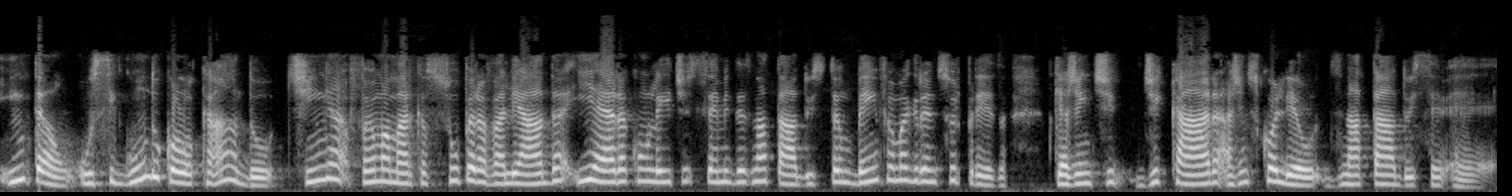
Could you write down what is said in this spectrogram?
Então, o segundo colocado tinha, foi uma marca super avaliada e era com leite semi-desnatado. Isso também foi uma grande surpresa, porque a gente, de cara, a gente escolheu desnatado e é,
